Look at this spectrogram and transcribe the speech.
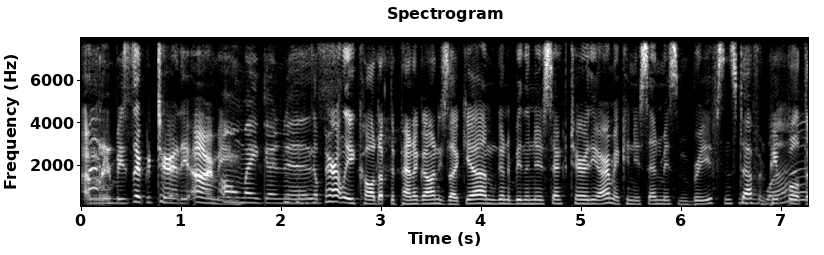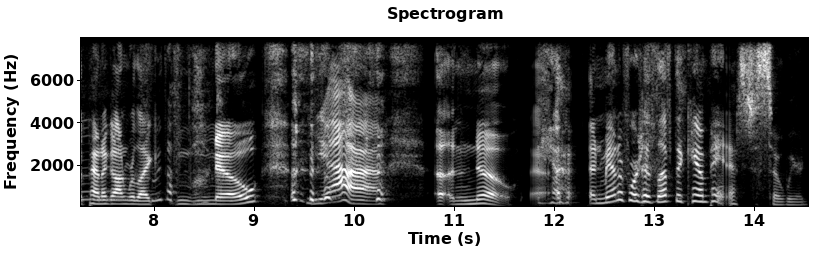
I'm going to be Secretary of the Army. Oh my goodness. Apparently, he called up the Pentagon. He's like, "Yeah, I'm going to be the new Secretary of the Army. Can you send me some briefs and stuff?" And people at the Pentagon were like, "No, yeah, uh, no." and Manafort has left the campaign. That's just so weird.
